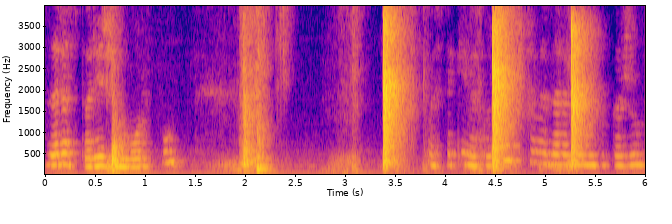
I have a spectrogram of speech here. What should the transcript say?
Зараз поріжемо моркву. Ось такими кусочками зараз я вам покажу.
